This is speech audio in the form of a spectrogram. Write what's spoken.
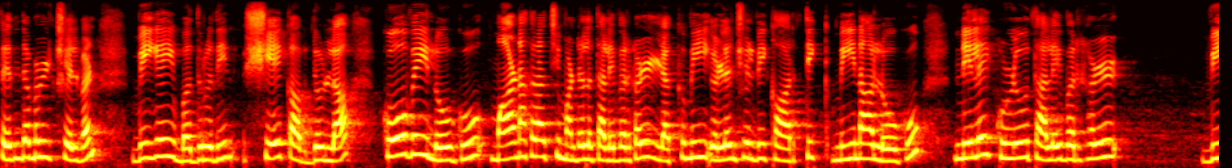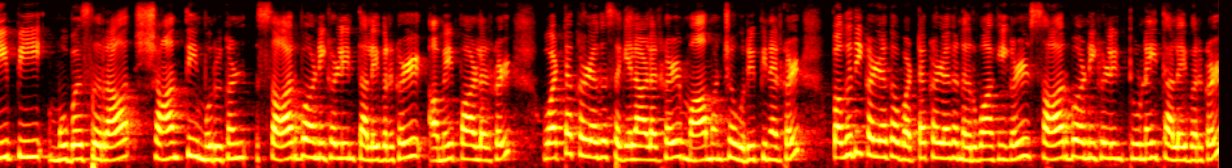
செந்தமிழ் செல்வன் வி. ஐ. பத்ருதீன் ஷேக் அப்துல்லா கோவை லோகு மாநகராட்சி மண்டல தலைவர்கள் லக்ஷ்மி இளஞ்செல்வி கார்த்திக் மீனா லோகு நிலைக்குழு தலைவர்கள் விபி முபசரா சாந்தி முருகன் சார்பு அணிகளின் தலைவர்கள் அமைப்பாளர்கள் வட்டக்கழக செயலாளர்கள் மாமன்ற உறுப்பினர்கள் பகுதிக்கழக கழக வட்டக்கழக நிர்வாகிகள் சார்பு அணிகளின் துணை தலைவர்கள்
